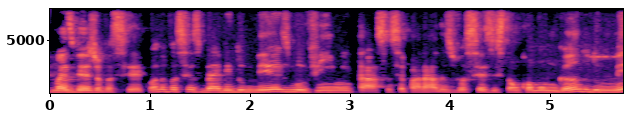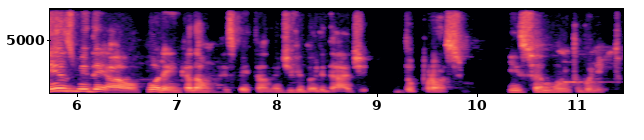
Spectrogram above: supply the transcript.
Mas veja você, quando vocês bebem do mesmo vinho em taças separadas, vocês estão comungando do mesmo ideal, porém cada um respeitando a individualidade do próximo. Isso é muito bonito.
